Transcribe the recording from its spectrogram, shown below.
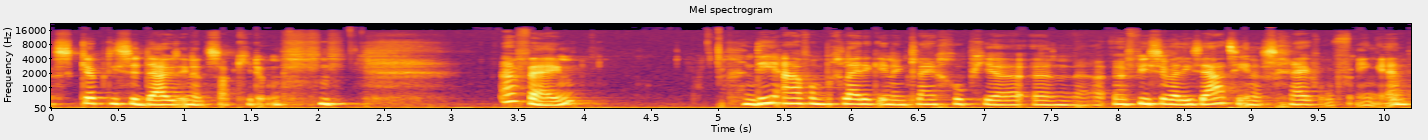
sceptische duit in het zakje doen. en fijn. Die avond begeleid ik in een klein groepje een, eh, een, visualisatie en een schrijfoefening. En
